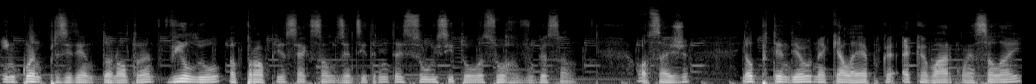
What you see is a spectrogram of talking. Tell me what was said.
enquanto presidente Donald Trump violou a própria secção 230 e solicitou a sua revogação. Ou seja, ele pretendeu, naquela época, acabar com essa lei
